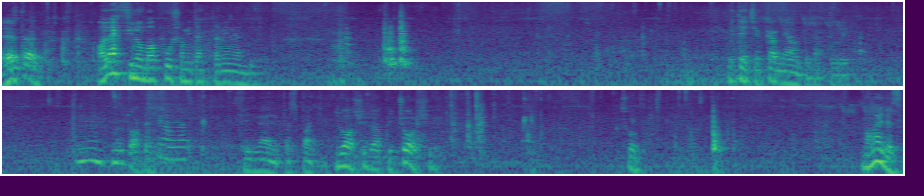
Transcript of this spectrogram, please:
Érted? A legfinomabb hús, amit ettem én eddig. Uite ce carne albă de acolo e. Nu toate. Și eu am luat. Filiale pe spate. Lua și de la picior și... Super. No, haideți.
